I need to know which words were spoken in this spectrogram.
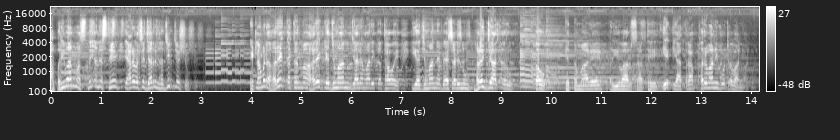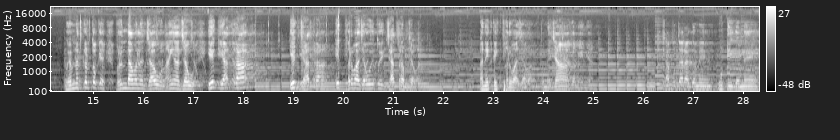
આ પરિવારમાં સ્નેહ અને સ્નેહ ત્યારે વચ્ચે જ્યારે નજીક જશું એટલા માટે હરેક કથનમાં, હરેક યજમાન જ્યારે મારી કથા હોય, એ યજમાનને બેસાડીને હું ફરજિયાત કરું. કહું કે તમારે પરિવાર સાથે એક યાત્રા ફરવાની ગોઠવવાની. હું એમ નથી કરતો કે વૃંદાવન જાવું અહીંયા જાઉં. એક યાત્રા, એક જાત્રા, એક ફરવા જવું હોય તો એક જાત્રામાં જવાનું. અને કંઈક ફરવા જવાનું. તમને જ્યાં ગમે ત્યાં. સાપુતારા ગમે, ઊટી ગમે,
